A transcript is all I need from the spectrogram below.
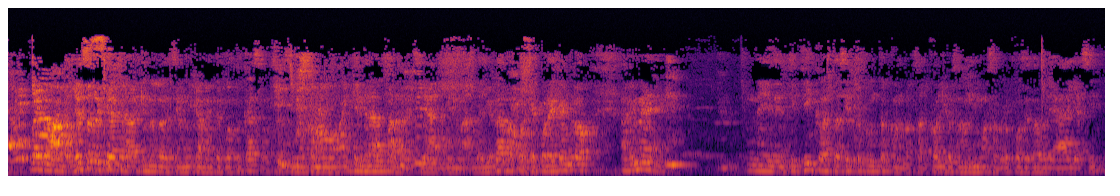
A ver, ¿qué Bueno, yo solo quiero aclarar que no lo decía únicamente por tu caso, o sea, sino como en general para ver si a alguien más le ayudaba. Porque, por ejemplo, a mí me, me identifico hasta cierto punto con los alcohólicos anónimos o grupos de doble A y así,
